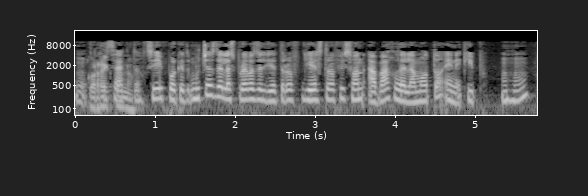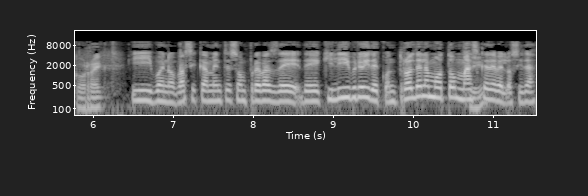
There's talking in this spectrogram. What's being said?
Mm, ¿Correcto Exacto, no? sí, porque muchas de las pruebas del GS Trophy son abajo de la moto en equipo. Correcto. Y bueno, básicamente son pruebas de, de equilibrio y de control de la moto más Sí. que de velocidad.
